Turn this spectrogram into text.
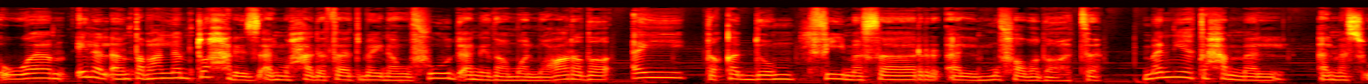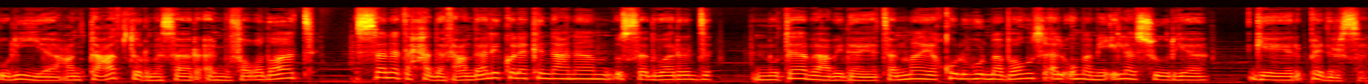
وإلى الآن طبعا لم تحرز المحادثات بين وفود النظام والمعارضة أي تقدم في مسار المفاوضات. من يتحمل المسؤولية عن تعثر مسار المفاوضات؟ سنتحدث عن ذلك ولكن دعنا أستاذ ورد نتابع بداية ما يقوله المبعوث الأممي إلى سوريا غير بيدرسون.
